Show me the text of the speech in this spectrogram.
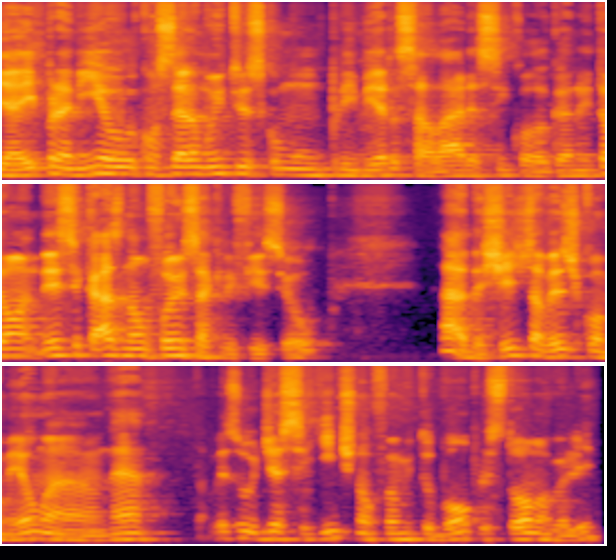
E aí, para mim, eu considero muito isso como um primeiro salário, assim, colocando. Então, nesse caso, não foi um sacrifício. Eu ah, deixei de, talvez de comer uma, né? Talvez o dia seguinte não foi muito bom para o estômago ali,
